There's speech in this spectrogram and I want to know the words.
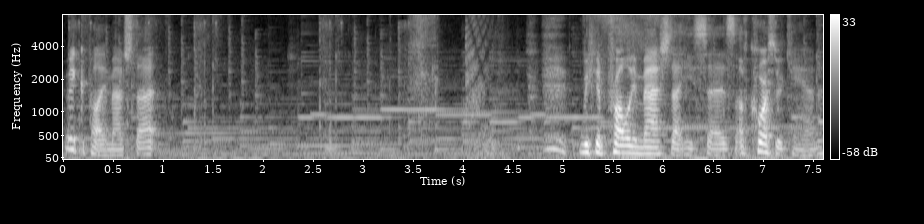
We could probably match that. we could probably match that, he says. Of course we can.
